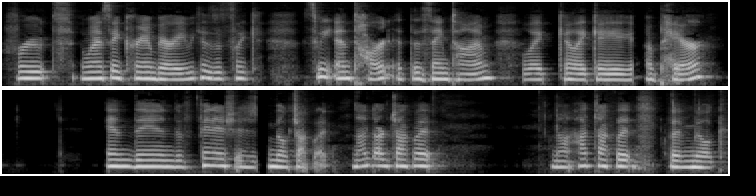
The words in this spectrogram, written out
fruits. And when I say cranberry, because it's like sweet and tart at the same time, like like a, a pear. And then the finish is milk chocolate, not dark chocolate, not hot chocolate, but milk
